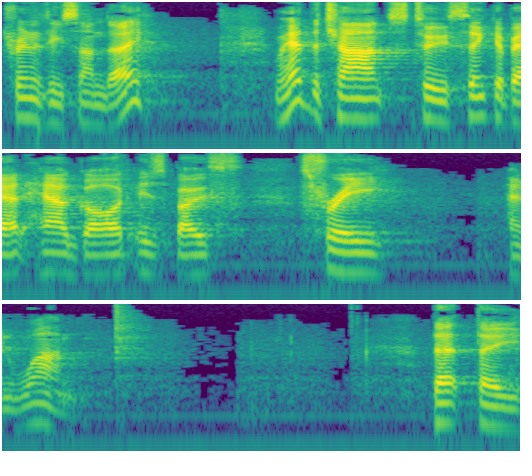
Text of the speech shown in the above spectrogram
Trinity Sunday. We had the chance to think about how God is both three and one. That the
